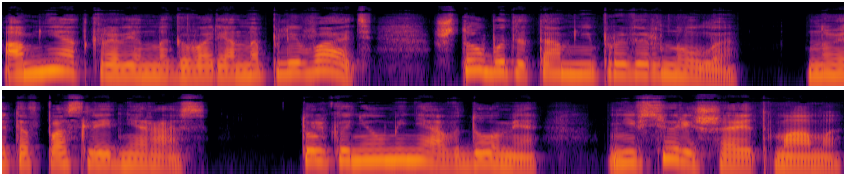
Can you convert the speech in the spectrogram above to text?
а мне, откровенно говоря, наплевать, что бы ты там ни провернула. Но это в последний раз. Только не у меня в доме. Не все решает мама.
